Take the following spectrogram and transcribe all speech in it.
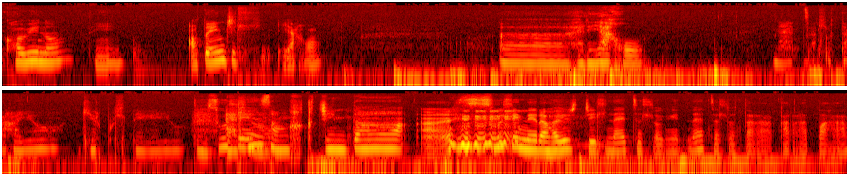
Яг ховын уу? Тийм. Одоо энэ жил яах вэ? Аа харин яах вэ? Найз залуутайгаа юу? Гэр бүлтэйгээ юу? Сүүлийн сонгох гэж юм да. сүүлийн нэрэ 2 жил найз залуугийн найз залуутайгаа гаргаад байгаа.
